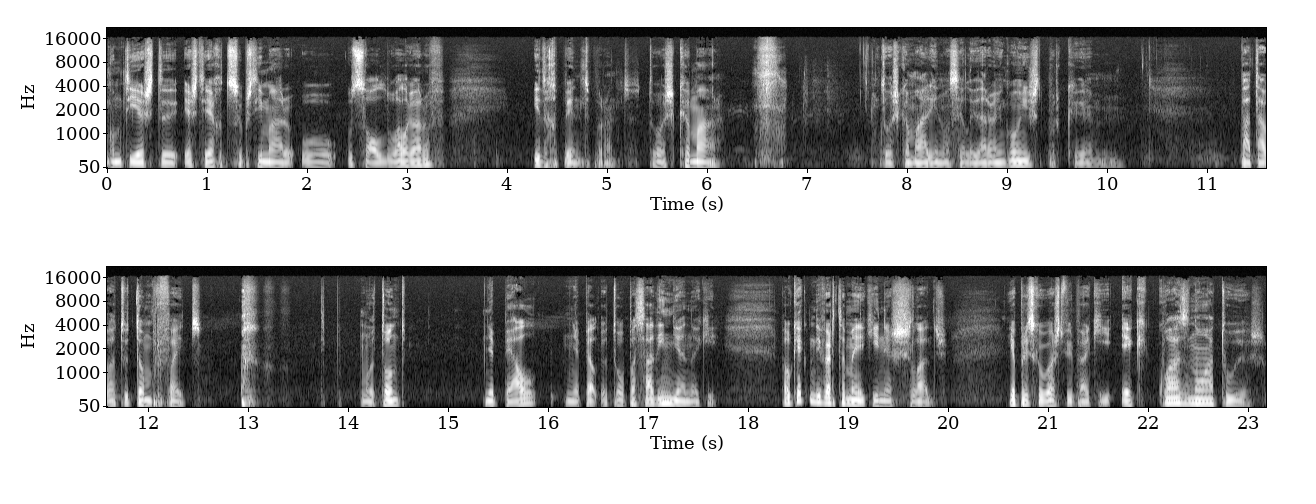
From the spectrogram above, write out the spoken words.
cometi este, este erro de subestimar o, o sol do Algarve e de repente, pronto, estou a escamar. Estou a escamar e não sei lidar bem com isto porque pá, estava tudo tão perfeito. tipo, o meu tonto, minha pele, minha pele, eu estou a passar de indiano aqui. Pá, o que é que me diverte também aqui nestes lados? E é por isso que eu gosto de vir para aqui, é que quase não há tugas.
